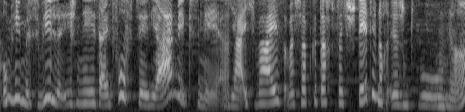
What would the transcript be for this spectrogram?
Um Himmels Willen, ich nähe seit 15 Jahren nichts mehr. Ja, ich weiß, aber ich habe gedacht, vielleicht steht die noch irgendwo. Na,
